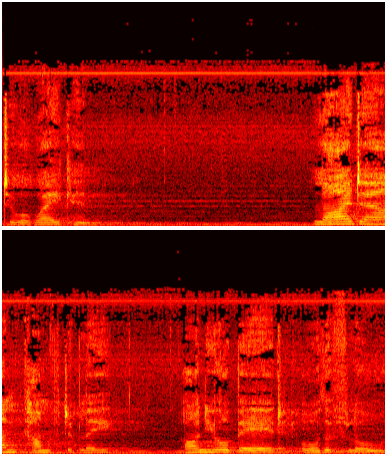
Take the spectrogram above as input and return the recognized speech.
to awaken. Lie down comfortably on your bed or the floor.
